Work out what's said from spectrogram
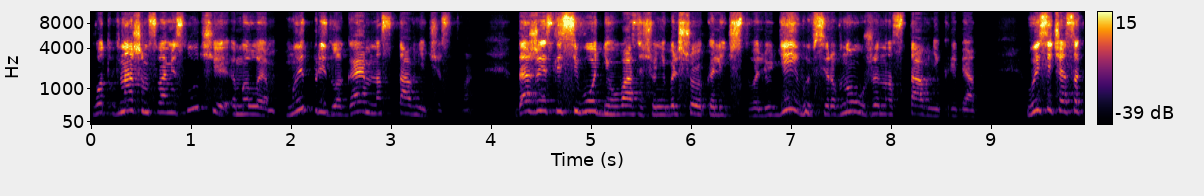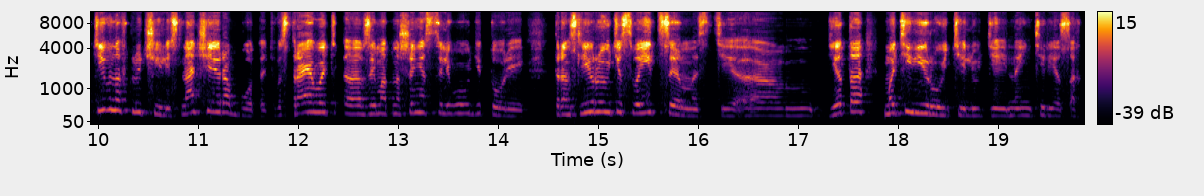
вот в нашем с вами случае MLM мы предлагаем наставничество. Даже если сегодня у вас еще небольшое количество людей, вы все равно уже наставник, ребят. Вы сейчас активно включились, начали работать, выстраивать э, взаимоотношения с целевой аудиторией, транслируете свои ценности, э, где-то мотивируете людей на интересах,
